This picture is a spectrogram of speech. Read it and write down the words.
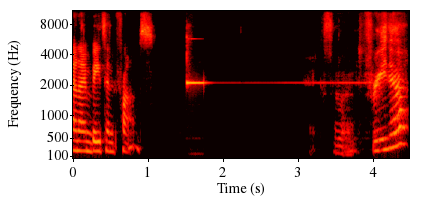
and I'm based in France. Excellent. Frida?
